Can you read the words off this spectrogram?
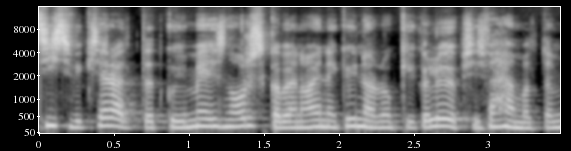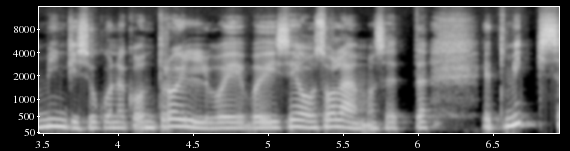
siis võiks järeldada, et kui mees norskab ja naine küünarnukiga lööb, siis vähemalt on mingisugune kontroll või, või seos olemas, et. et miks,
